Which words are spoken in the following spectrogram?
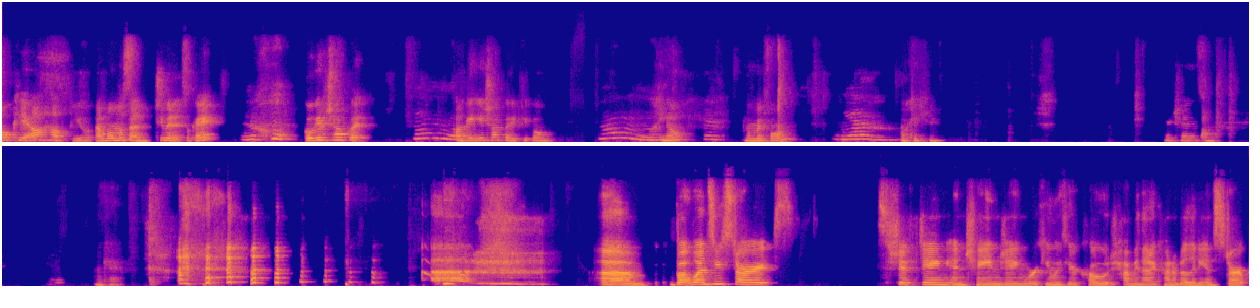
Okay, I'll help you. I'm almost done. Two minutes, okay? No. Go get a chocolate. No. I'll get you chocolate if you go. No? no? On my phone? Yeah. Okay, here. You're trying this one. Okay. um, but once you start shifting and changing, working with your coach, having that accountability and start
